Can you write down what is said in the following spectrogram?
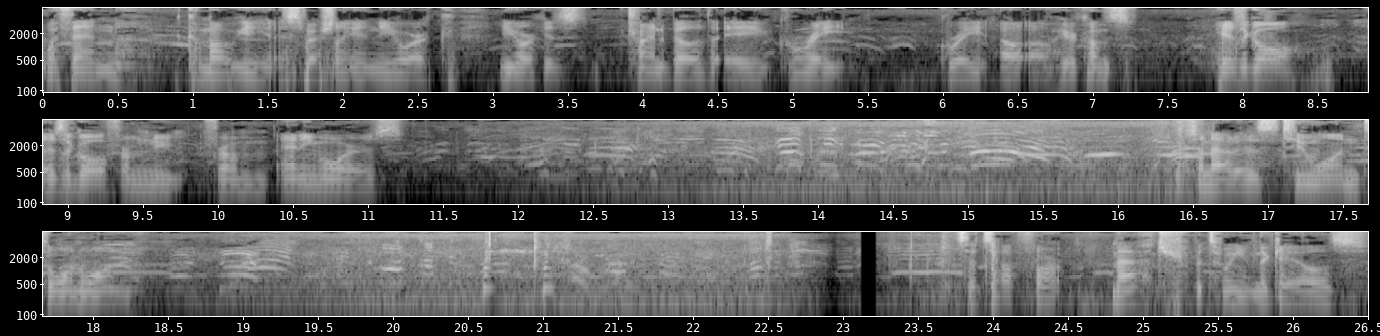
within Camogie, especially in New York. New York is trying to build a great, great. Uh oh, here comes. Here's a goal. There's a goal from New, from Annie Moore's. So now it is 2 1 to 1 1. It's a tough match between the Gaels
